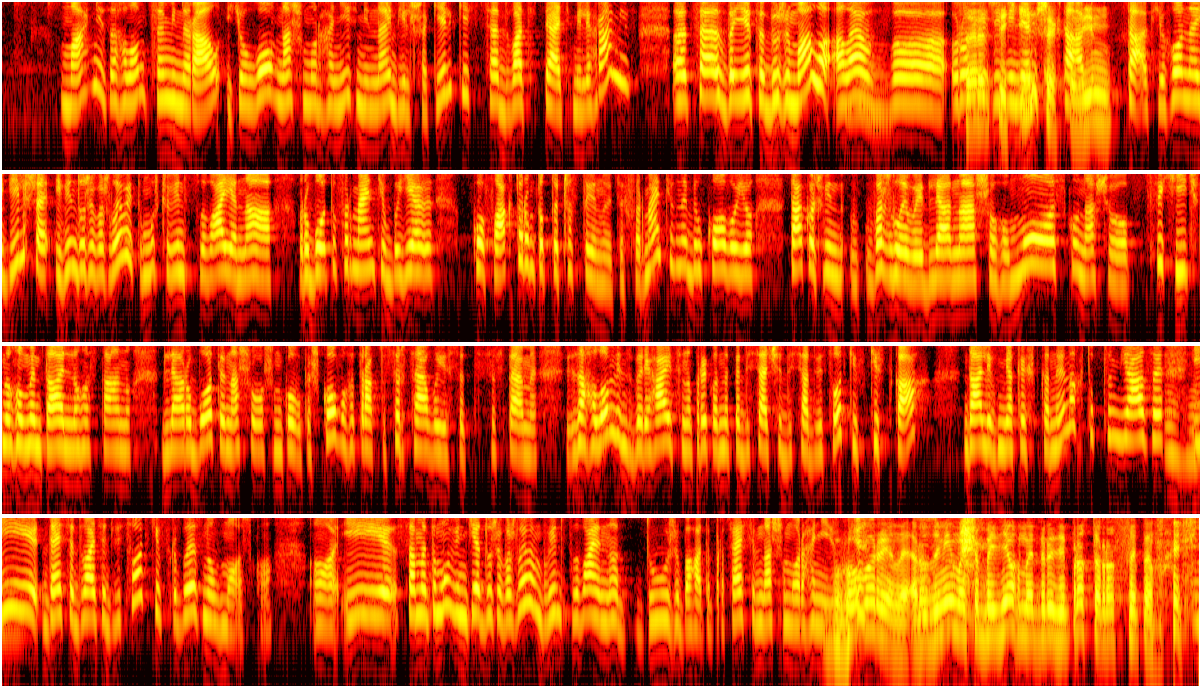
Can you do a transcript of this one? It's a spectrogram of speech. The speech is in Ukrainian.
Магній загалом це мінерал. Його в нашому організмі найбільша кількість це 25 міліграмів. Е, Це здається дуже мало, але в розрізі Серед всіх мінер- інших, то він- так, його найбільше, і він дуже важливий, тому що він впливає на роботу ферментів, бо є. Кофактором, тобто частиною цих ферментів небілковою, також він важливий для нашого мозку, нашого психічного, ментального стану, для роботи нашого шунково-кишкового тракту, серцевої системи. Загалом він зберігається, наприклад, на 50-60% в кістках. Далі в м'яких тканинах, тобто м'язи, і 10-20% приблизно в мозку. О, і саме тому він є дуже важливим, бо він впливає на дуже багато процесів в нашому організмі. Говорили. Розуміємо, що без нього ми, друзі, просто розсипемось.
